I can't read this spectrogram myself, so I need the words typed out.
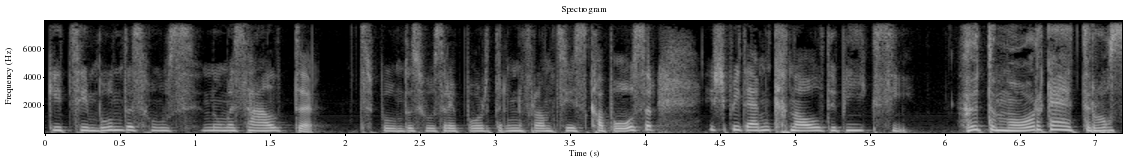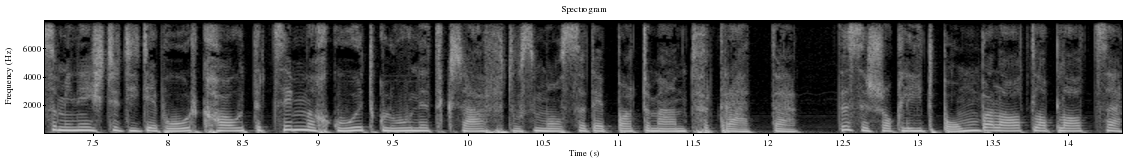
gibt es im Bundeshaus nur selten. Die Bundeshausreporterin Franziska Boser war bei diesem Knall dabei. Gewesen. Heute Morgen hat der Außenminister Didier Burkhalter ziemlich gut gelaunt Geschäfte aus dem Aussendepartement vertreten. Dass er schon gleich die Bombe platzen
